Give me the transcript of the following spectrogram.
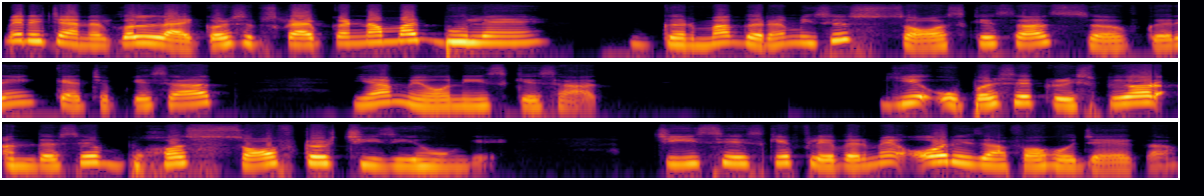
मेरे चैनल को लाइक और सब्सक्राइब करना मत भूलें। गर्मा गर्म इसे सॉस के साथ सर्व करें, केचप के साथ या मेयोनीज के साथ। ये ऊपर से क्रिस्पी और अंदर से बहुत सॉफ्ट और चीज़ी होंगे। चीज़ से इसके फ्लेवर में और इजाफा हो जाएगा।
